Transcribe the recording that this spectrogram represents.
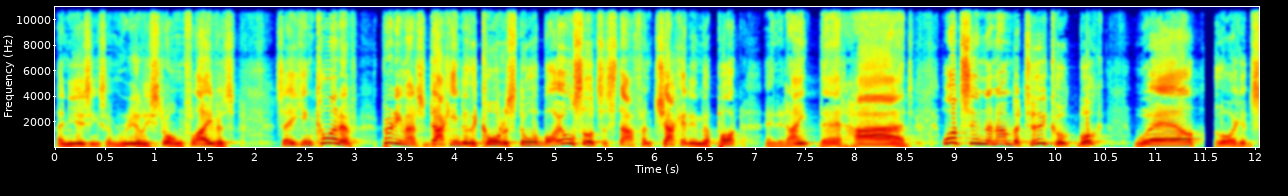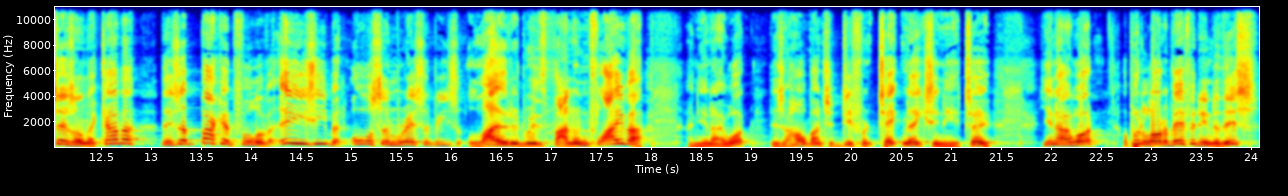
and using some really strong flavours. So you can kind of pretty much duck into the corner store, buy all sorts of stuff and chuck it in the pot, and it ain't that hard. What's in the number two cookbook? Well, like it says on the cover, there's a bucket full of easy but awesome recipes loaded with fun and flavour. And you know what? There's a whole bunch of different techniques in here too. You know what? I put a lot of effort into this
